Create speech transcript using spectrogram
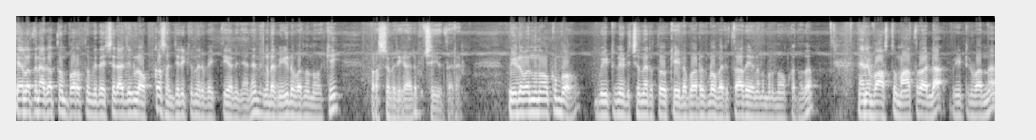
കേരളത്തിനകത്തും പുറത്തും വിദേശ രാജ്യങ്ങളിലൊക്കെ സഞ്ചരിക്കുന്ന ഒരു വ്യക്തിയാണ് ഞാൻ. നിങ്ങളുടെ വീട് വന്ന് നോക്കി പ്രശ്നപരിഹാരം ചെയ്തു തരാം. വീട് വന്ന് നോക്കുമ്പോൾ വീട്ടിന് ഇടിച്ചു നിരത്തുമൊക്കെ ഇടപാടുകളോ വരുത്താതെയാണ് നമ്മൾ നോക്കുന്നത്. ഞാൻ വാസ്തു മാത്രമല്ല വീട്ടിൽ വന്ന്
